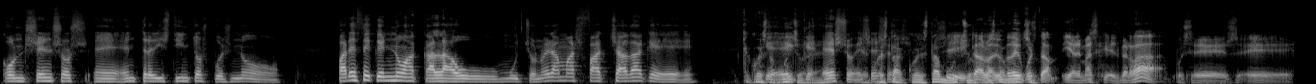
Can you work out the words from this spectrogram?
consensos eh, entre distintos, pues no, parece que no ha calado mucho, no era más fachada que... Que cuesta mucho. que- ¿eh? Eso es, Que eso cuesta, es. cuesta Sí, mucho. claro, cuesta mucho. cuesta. Y además que es verdad, pues es eh,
